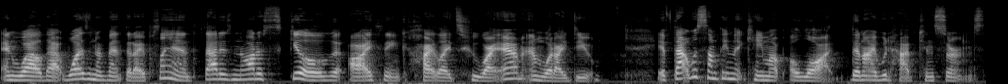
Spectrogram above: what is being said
And while that was an event that I planned, that is not a skill that I think highlights who I am and what I do. If that was something that came up a lot, then I would have concerns.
